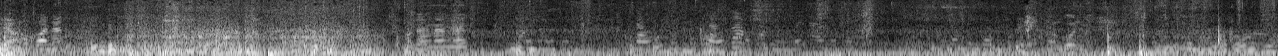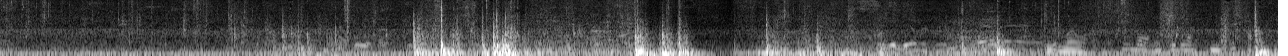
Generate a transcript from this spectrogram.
เดี๋ยวก่อนนะ ทีมขึ้น นั่งนั่งนั่ง หนังกล้ามข้างหนึ่งไม่ได้ เลยค่ะข้างบนเข้ามาลูกลมหัวเล่นมาวะที่บอกมันคือว่ามันไม่ขับที่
